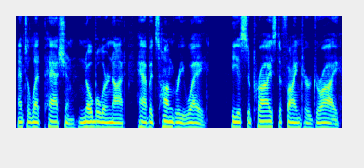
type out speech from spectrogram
and to let passion, noble or not, have its hungry way. He is surprised to find her dry,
